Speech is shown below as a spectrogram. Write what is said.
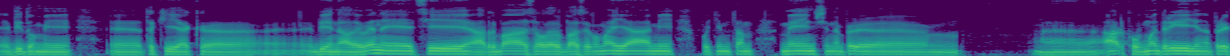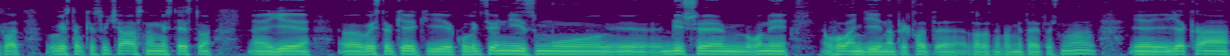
відомі е, такі, як е, Бієнале Венеції, Арт Базел, Арт Базел Майамі, потім там менші, наприклад. Арко в Мадриді, наприклад, виставки сучасного мистецтва, е, є е, виставки, які колекціонізму. е, Більше вони в Голландії, наприклад, е, зараз не пам'ятаю точно, е, яка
